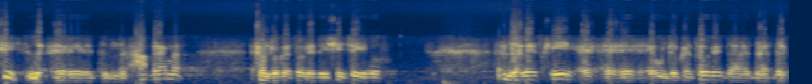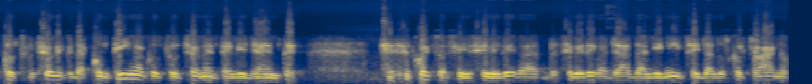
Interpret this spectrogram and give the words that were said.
Sì, eh, Abram è un giocatore decisivo. Zaleschi è, è, è, un giocatore da, da, da, da, continua costruzione intelligente. Eh, questo si, si, vedeva, si, vedeva, già dagli inizi, dallo scorso anno,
